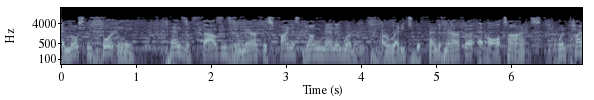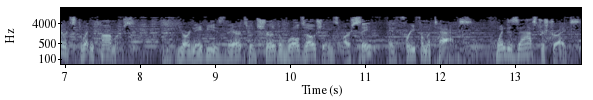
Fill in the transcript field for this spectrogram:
and most importantly, tens of thousands of America's finest young men and women are ready to defend America at all times. When pirates threaten commerce, your Navy is there to ensure the world's oceans are safe and free from attacks. When disaster strikes,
